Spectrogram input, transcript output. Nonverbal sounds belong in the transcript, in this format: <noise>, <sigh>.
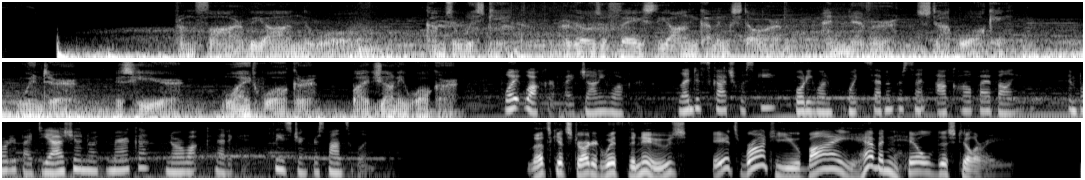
From far beyond the wall comes a whiskey for those who face the oncoming storm and never stop walking. Winter is here. White Walker by Johnnie Walker. White Walker by Johnnie Walker. Blended Scotch whiskey, 41.7% alcohol by volume. Imported by Diageo North America, Norwalk, Connecticut. Please drink responsibly. Let's get started with the news. It's brought to you by Heaven Hill Distillery.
